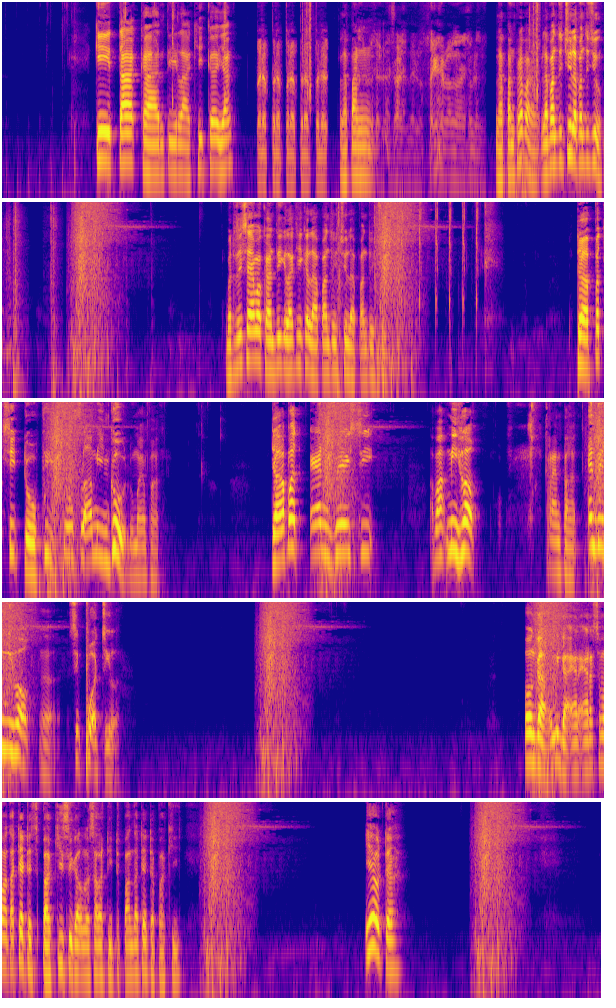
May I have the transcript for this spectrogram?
kita ganti lagi ke yang 8 8 berapa 87 87 berarti saya mau ganti lagi ke 87 87 dapat si Dobito Flamingo. Lumayan banget. Dapat NBC apa Mihawk. Keren banget. NB Mihawk. Uh, si bocil. Oh enggak, ini enggak RR semua. Tadi ada bagi sih kalau nggak salah. Di depan tadi ada bagi. Ya udah.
